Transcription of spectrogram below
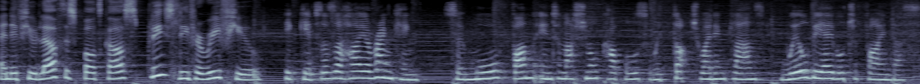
And if you love this podcast, please leave a review. It gives us a higher ranking, so more fun international couples with Dutch wedding plans will be able to find us.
